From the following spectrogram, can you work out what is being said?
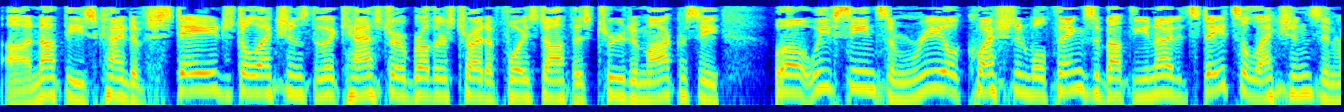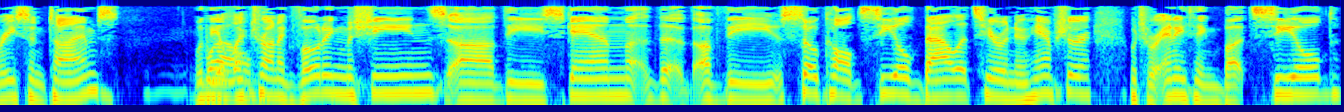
uh, not these kind of staged elections that the Castro brothers try to foist off as true democracy. Well, we've seen some real questionable things about the United States elections in recent times. With the electronic voting machines, uh, the scam the, of the so-called sealed ballots here in New Hampshire, which were anything but sealed.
